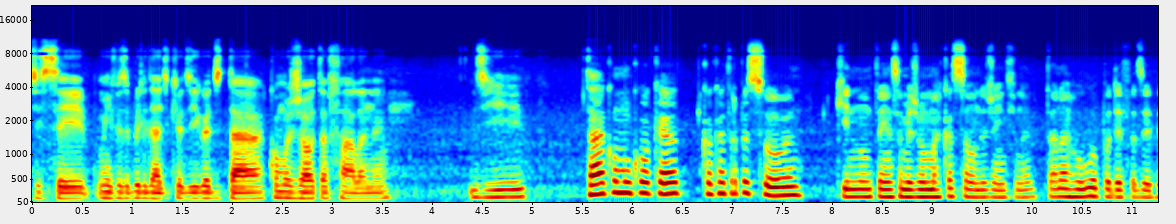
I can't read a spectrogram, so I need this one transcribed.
de ser uma invisibilidade que eu digo é de estar, tá, como o Jota fala, né? De tá como qualquer, qualquer outra pessoa que não tem essa mesma marcação da gente, né? Tá na rua, poder fazer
